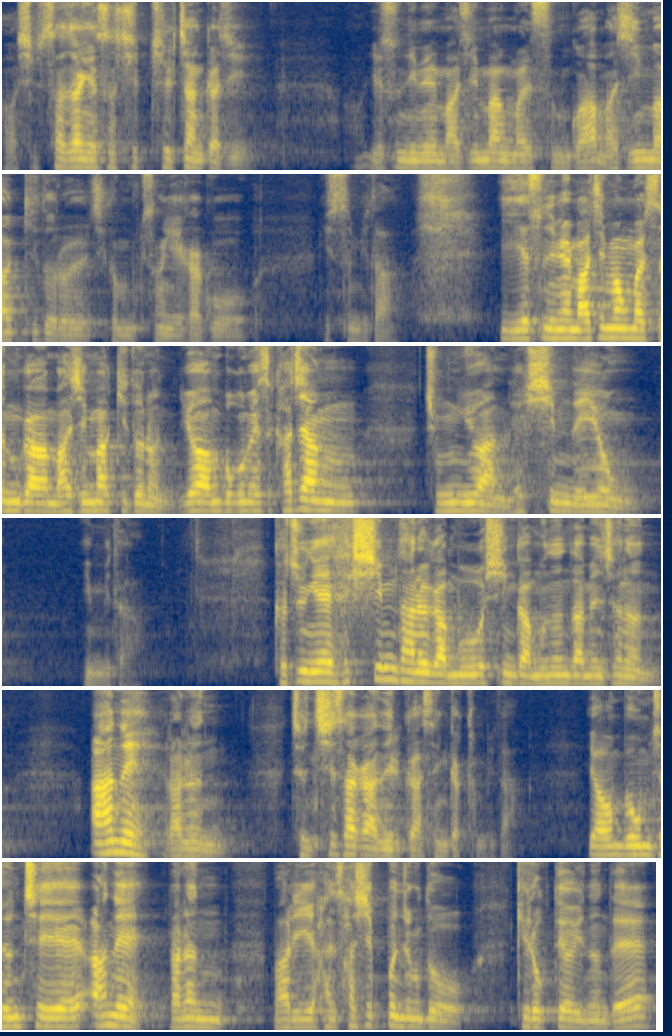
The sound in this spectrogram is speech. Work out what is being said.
어, 14장에서 17장까지 예수님의 마지막 말씀과 마지막 기도를 지금 묵상해 가고 있습니다. 이 예수님의 마지막 말씀과 마지막 기도는 요한복음에서 가장 중요한 핵심 내용입니다. 그 중에 핵심 단어가 무엇인가 묻는다면 저는 아내라는 전치사가 아닐까 생각합니다. 요한복음 전체에 아내라는 말이 한 40번 정도 기록되어 있는데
